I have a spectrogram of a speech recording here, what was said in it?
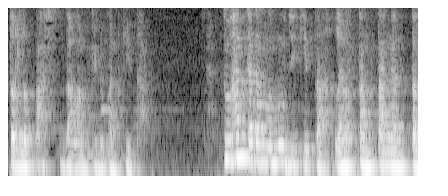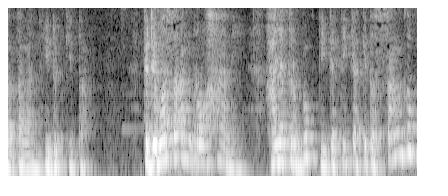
terlepas dalam kehidupan kita. Tuhan kadang menguji kita lewat tantangan-tantangan hidup kita Kedewasaan rohani hanya terbukti ketika kita sanggup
